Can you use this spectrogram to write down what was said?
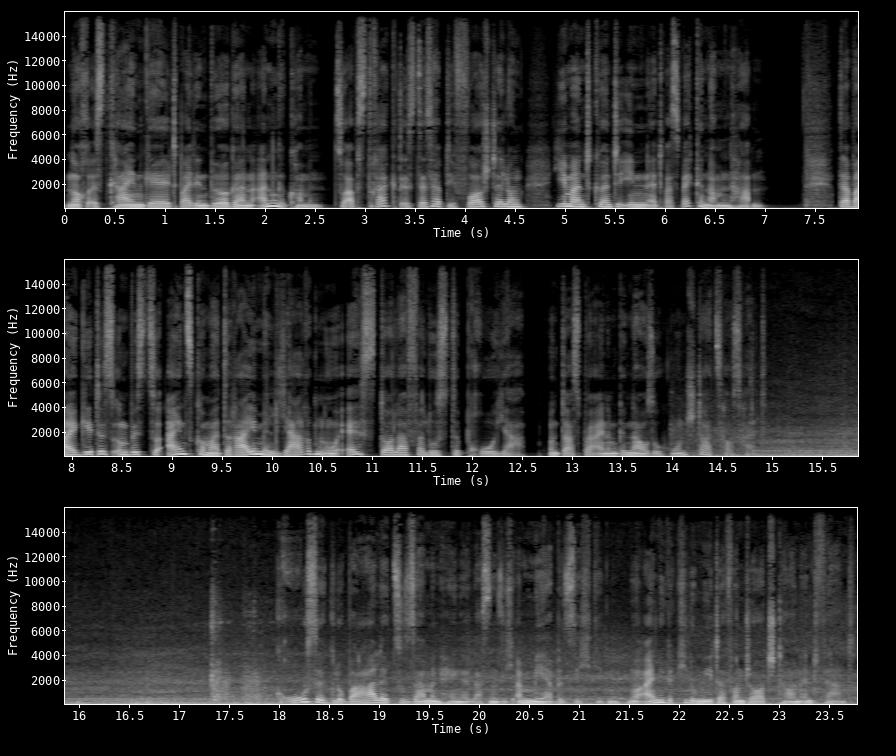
Noch ist kein Geld bei den Bürgern angekommen. Zu abstrakt ist deshalb die Vorstellung, jemand könnte ihnen etwas weggenommen haben. Dabei geht es um bis zu 1,3 Milliarden US-Dollar Verluste pro Jahr. Und das bei einem genauso hohen Staatshaushalt. Große globale Zusammenhänge lassen sich am Meer besichtigen, nur einige Kilometer von Georgetown entfernt.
